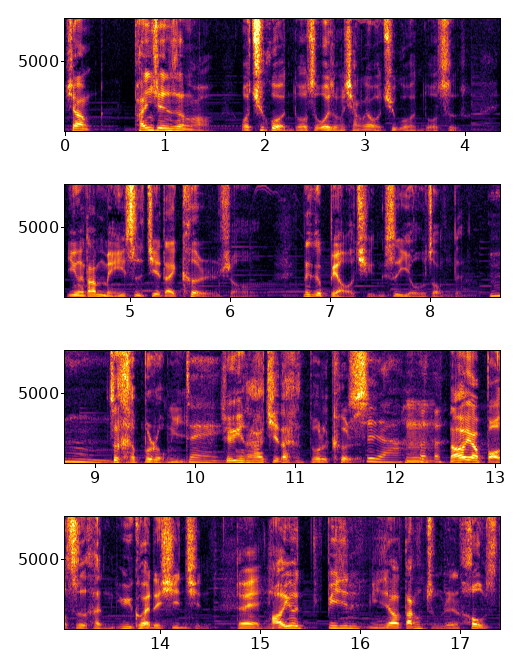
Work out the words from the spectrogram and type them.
像潘先生哈，我去过很多次。为什么强调我去过很多次？因为他每一次接待客人的时候，那个表情是由衷的，嗯，这很不容易。对。就因为他要接待很多的客人，是啊，嗯，然后要保持很愉快的心情。对，好，因为毕竟你要当主人 host。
